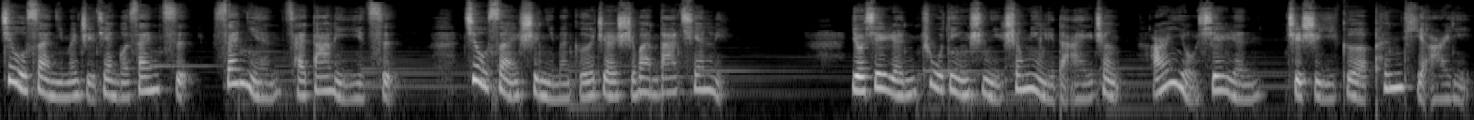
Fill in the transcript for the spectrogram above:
就算你们只见过三次，三年才搭理一次，就算是你们隔着十万八千里，有些人注定是你生命里的癌症，而有些人只是一个喷嚏而已。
